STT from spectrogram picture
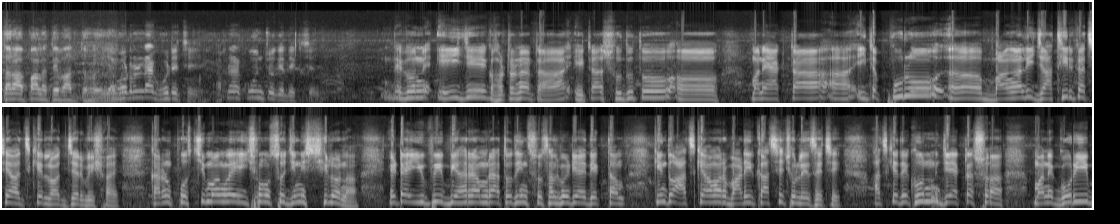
তারা পালাতে বাধ্য হয়ে যাবে। ঘটনাটা ঘটেছে। আপনার কোন চোখে দেখছেন? দেখুন, এই যে ঘটনাটা, এটা শুধু তো মানে একটা এইটা পুরো বাঙালি জাতির কাছে আজকে লজ্জার বিষয়। কারণ পশ্চিমবাংলায় এই সমস্ত জিনিস ছিল না। এটা ইউপি বিহারে আমরা এতদিন সোশ্যাল মিডিয়ায় দেখতাম, কিন্তু আজকে আমার বাড়ির কাছে চলে এসেছে। আজকে দেখুন যে একটা মানে গরিব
